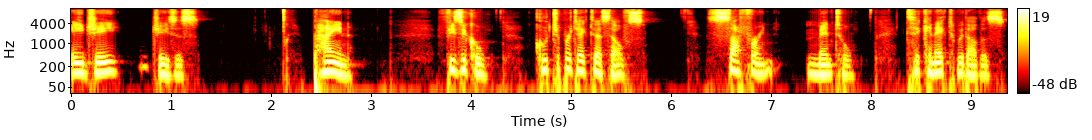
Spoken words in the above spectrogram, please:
e.g., Jesus. Pain. Physical, good to protect ourselves. Suffering, mental, to connect with others.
